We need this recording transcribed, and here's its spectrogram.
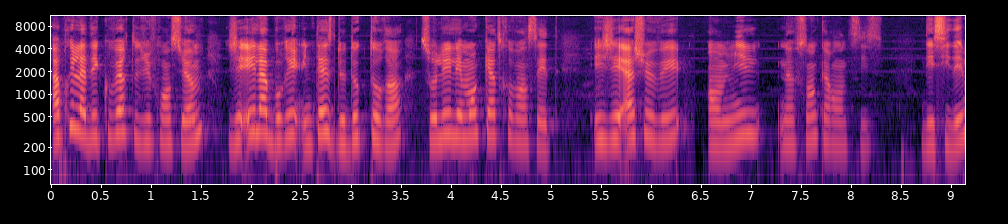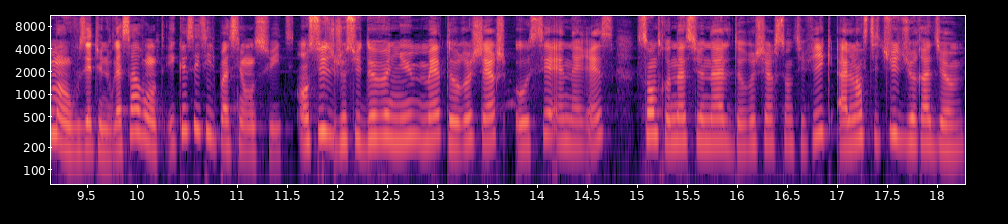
Après la découverte du francium, j'ai élaboré une thèse de doctorat sur l'élément 87 et j'ai achevé en 1946. Décidément, vous êtes une vraie savante. Et que s'est-il passé ensuite? Ensuite, je suis devenue maître de recherche au CNRS, Centre national de recherche scientifique, à l'Institut du Radium.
